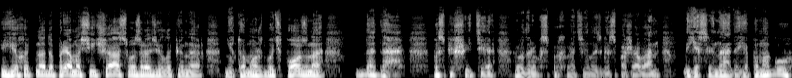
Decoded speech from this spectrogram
Ехать надо прямо сейчас», — возразила Пинер. «Не то, может быть, поздно». «Да-да, поспешите», — вдруг спохватилась госпожа Ван. «Если надо, я помогу».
